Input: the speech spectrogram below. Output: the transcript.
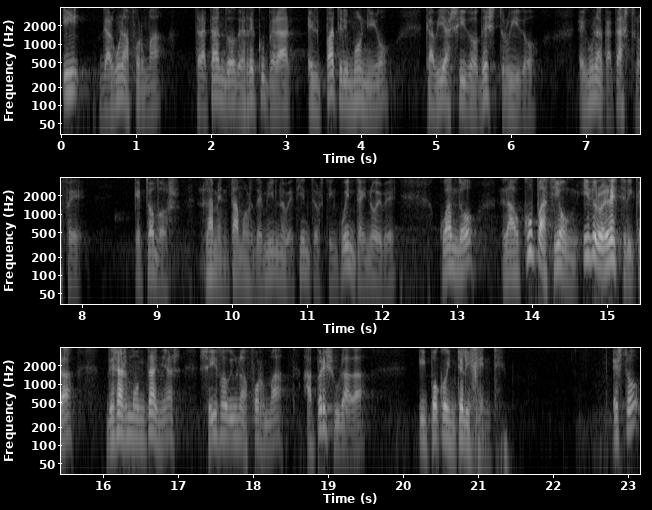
y, de alguna forma, tratando de recuperar el patrimonio que había sido destruido en una catástrofe que todos lamentamos de 1959, cuando la ocupación hidroeléctrica de esas montañas se hizo de una forma apresurada y poco inteligente. Esto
